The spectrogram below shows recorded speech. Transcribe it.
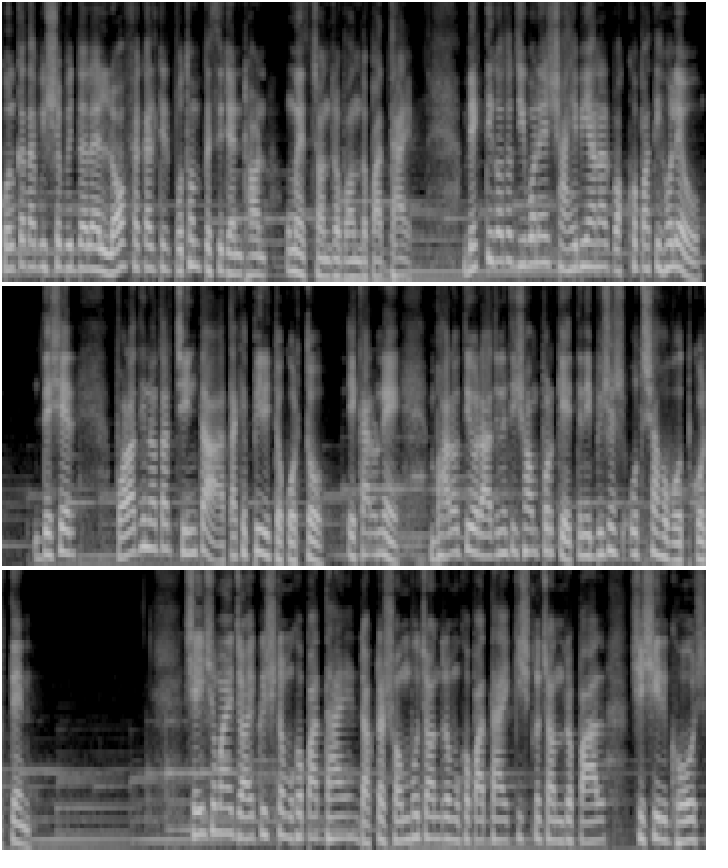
কলকাতা বিশ্ববিদ্যালয়ের ল ফ্যাকাল্টির প্রথম প্রেসিডেন্ট হন উমেশচন্দ্র বন্দ্যোপাধ্যায়। ব্যক্তিগত জীবনে সাহেবিয়ানার পক্ষপাতী হলেও দেশের পরাধীনতার চিন্তা তাকে পীড়িত করত। এ কারণে ভারতীয় রাজনীতি সম্পর্কে তিনি বিশেষ উৎসাহ বোধ করতেন। সেই সময় জয়কৃষ্ণ মুখোপাধ্যায় ডক্টর শম্ভুচন্দ্র মুখোপাধ্যায়, কৃষ্ণচন্দ্র পাল, শিশির ঘোষ,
